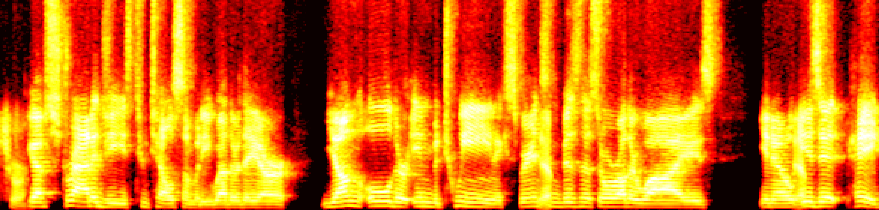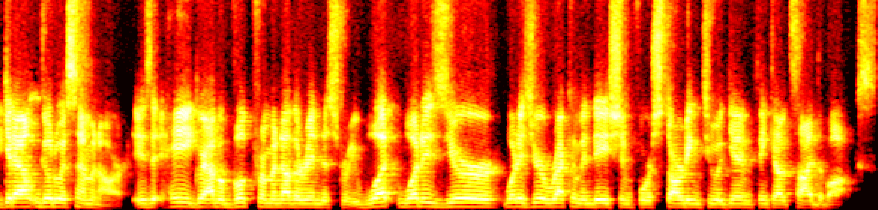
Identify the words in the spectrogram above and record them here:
Sure. You have strategies to tell somebody whether they are young old or in between experienced yep. in business or otherwise. You know yep. is it hey get out and go to a seminar? Is it hey grab a book from another industry? What what is your what is your recommendation for starting to again think outside the box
